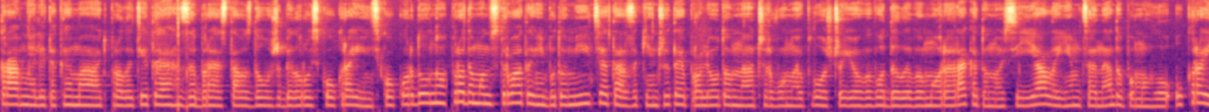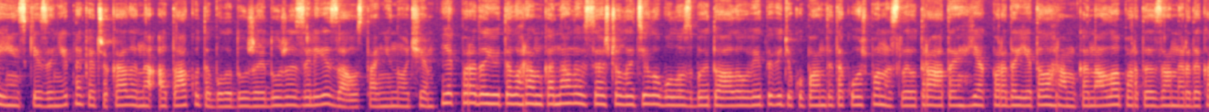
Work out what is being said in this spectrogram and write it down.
травня. Літаки мають пролетіти з Бреста вздовж білорусько-українського кордону, продемонструвати нібито місця та закінчити прольотом над червоною площею. Виводили в море ракетоносії, але їм це не допомогло. Українські зенітники чекали на атаку та були дуже і дуже злі за останні ночі. Як передають телеграм-канали, все, що летіло, було збито, але у відповідь окупанти також понесли втрати. Як передає телеграм-канал партизан РДК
